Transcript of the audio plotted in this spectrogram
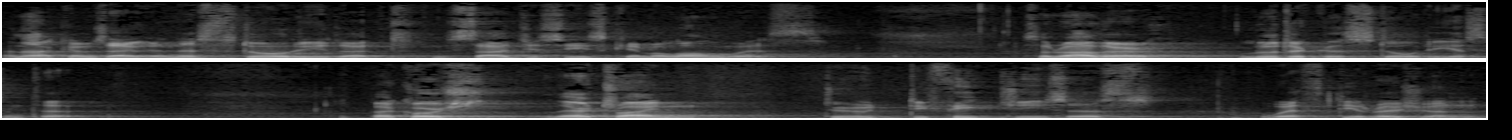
And that comes out in this story that the Sadducees came along with. It's a rather ludicrous story, isn't it? But of course, they're trying to defeat Jesus with derision.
